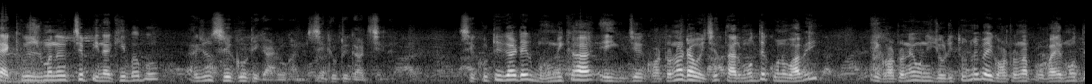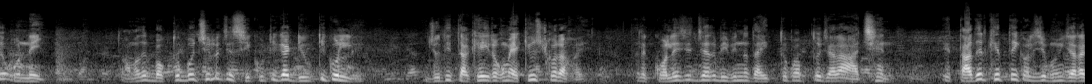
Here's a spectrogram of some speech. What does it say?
Accuse মানে হচ্ছে পিনাকি বাবু একজন সিকিউরিটি গার্ড ওখানে সিকিউরিটি গার্ড ছিলেন। সিকিউরিটি গার্ডের ভূমিকা এই যে ঘটনাটা হয়েছে, তার মধ্যে কোনোভাবেই এই ঘটনায় উনি জড়িত নয় বা এই ঘটনা প্রবাহের মধ্যে ও নেই। তো আমাদের বক্তব্য ছিল যে সিকিউরিটি গার্ড ডিউটি করলে যদি তাকে এরকম অ্যাকিউজ করা হয়, তাহলে কলেজের যারা বিভিন্ন দায়িত্বপ্রাপ্ত যারা আছেন তাদের ক্ষেত্রেই কলেজের ভূমিকা যারা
